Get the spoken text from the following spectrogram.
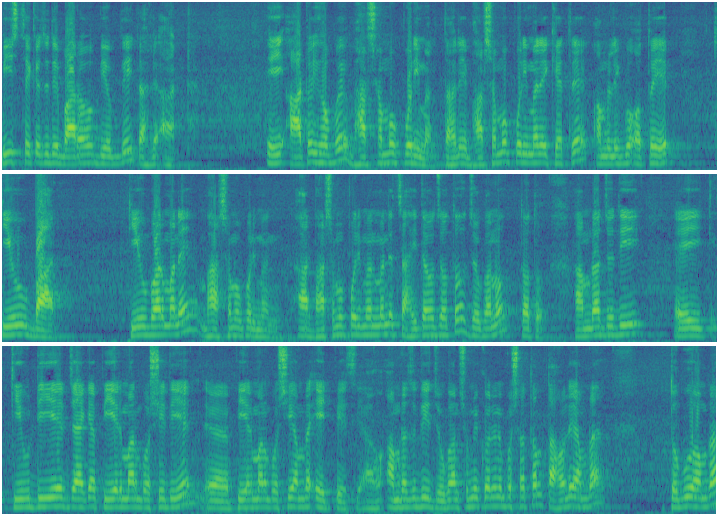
বিশ থেকে যদি বারো বিয়োগ দিই, তাহলে আট। এই আটই হবে ভারসাম্য পরিমাণ। তাহলে ভারসাম্য পরিমাণের ক্ষেত্রে আমরা লিখব অতএব কিউ বার। কিউ বার মানে ভারসাম্য পরিমাণ। আর ভারসাম্য পরিমাণ মানে চাহিদাও যত যোগানো তত। আমরা যদি এই কিউ ডি এর জায়গায় পি এর মান বসিয়ে দিয়ে পি এর মান বসিয়ে আমরা এইট পেয়েছি। আমরা যদি যোগান সমীকরণে বসাতাম, তাহলে আমরা তবুও আমরা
